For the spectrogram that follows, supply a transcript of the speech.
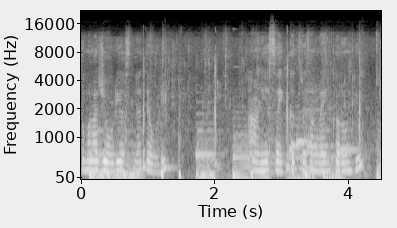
तुम्हाला जेवढी असणार तेवढी. आणि असं एकत्र चांगलं करून घेऊ.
